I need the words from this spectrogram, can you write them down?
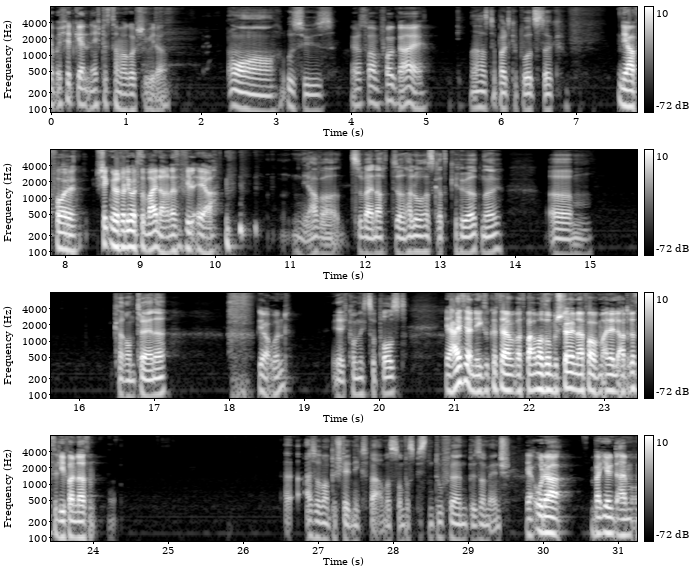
Ja, aber ich hätte gerne ein echtes Tamagotchi wieder. Oh, oh süß. Ja, das war voll geil. Na, hast du bald Geburtstag. Ja, voll. Schick mir doch lieber zu Weihnachten, das ist viel eher. Ja, aber zu Weihnachten, hallo, hast gerade gehört, ne? Ähm, Quarantäne. Ja, und? Ja, ich komme nicht zur Post. Ja, heißt ja nichts. Du kannst ja was bei Amazon bestellen, einfach auf eine Adresse liefern lassen. Also man bestellt nichts bei Amazon. Was bist denn du für ein böser Mensch? Ja, oder bei irgendeinem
